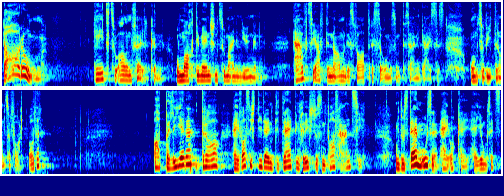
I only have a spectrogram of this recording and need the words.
darum geht zu allen Völkern und macht die Menschen zu meinen Jüngern. Tauft sie auf den Namen des Vaters, Sohnes und des Heiligen Geistes und so weiter und so fort, oder? Appellieren daran, hey, was ist die Identität in Christus und was haben sie? Und aus dem heraus, hey, okay, hey Jungs, jetzt,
